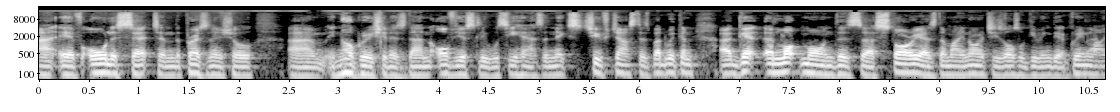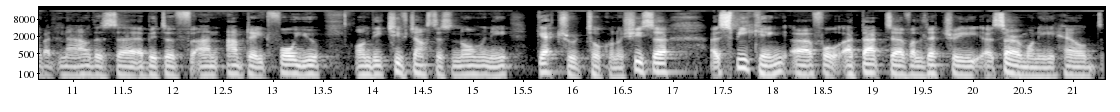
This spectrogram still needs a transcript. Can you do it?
uh, if all is set and the presidential um, inauguration is done, obviously we'll see her as the next Chief Justice. But we can uh, get a lot more on this uh, story as the minority is also giving their green light. But now there's uh, a bit of an update for you on the Chief Justice nominee, Gertrude Torkornoo. She's uh, Uh, speaking uh, for, at that uh, valedictory uh, ceremony held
